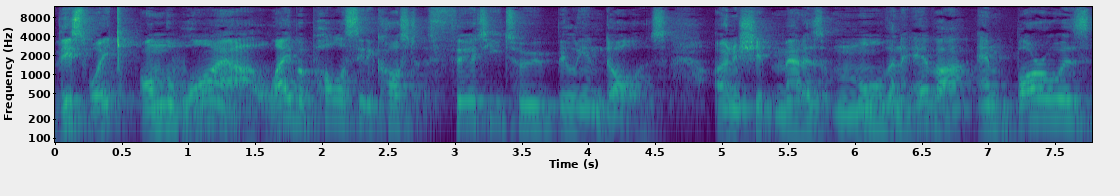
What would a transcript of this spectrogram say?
This week on The Wire, Labor policy to cost $32 billion. Ownership matters more than ever, and borrowers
